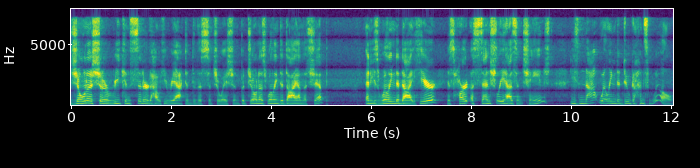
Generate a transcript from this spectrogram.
Jonah should have reconsidered how he reacted to this situation. But Jonah's willing to die on the ship, and he's willing to die here. His heart essentially hasn't changed. He's not willing to do God's will.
